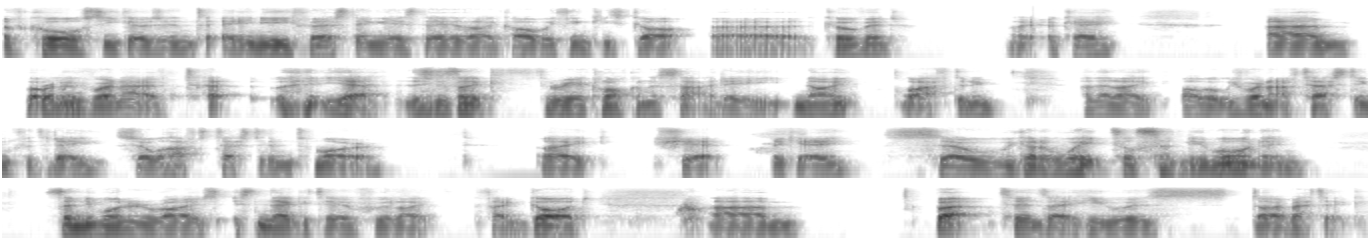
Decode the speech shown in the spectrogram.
of course, he goes into A and E. First thing is they're like, "Oh, we think he's got uh, COVID." Like, okay, um, but Brilliant. we've run out of te- yeah. This is like three o'clock on a Saturday night or afternoon, and they're like, "Oh, but we've run out of testing for today, so we'll have to test him tomorrow." Like, shit. Okay, so we got to wait till Sunday morning. Sunday morning arrives, it's negative. We're like, thank God. Um, but turns out he was diabetic,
